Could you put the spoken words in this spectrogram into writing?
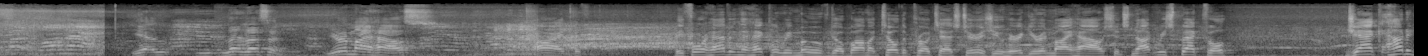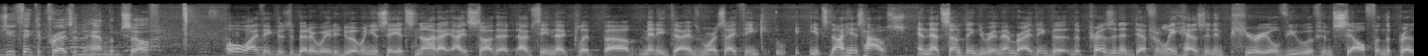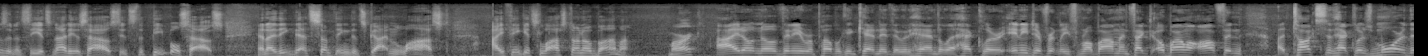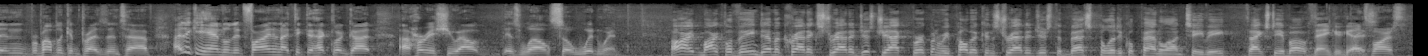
Yeah, listen. You're in my house. All right. Before having the heckler removed, Obama told the protester, as you heard, you're in my house. It's not respectful. Jack, how did you think the president handled himself? Oh, I think there's a better way to do it. When you say it's not, I, I saw that, I've seen that clip uh, many times more. So I think it's not his house. And that's something to remember. I think the, the president definitely has an imperial view of himself and the presidency. It's not his house, it's the people's house. And I think that's something that's gotten lost. I think it's lost on Obama. Mark? I don't know of any Republican candidate that would handle a heckler any differently from Obama. In fact, Obama often uh, talks to hecklers more than Republican presidents have. I think he handled it fine, and I think the heckler got uh, her issue out as well, so win-win. All right, Mark Levine, Democratic strategist, Jack Burkman, Republican strategist, the best political panel on TV. Thanks to you both. Thank you, guys. Thanks, Morris.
